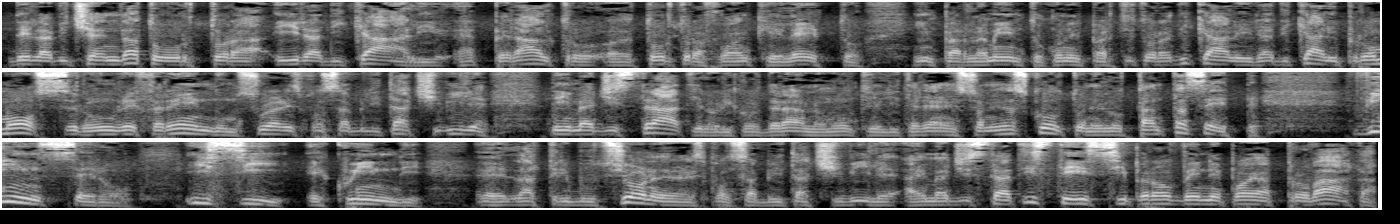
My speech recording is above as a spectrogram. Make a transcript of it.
della vicenda Tortora i radicali, eh, peraltro eh, Tortora fu anche eletto in Parlamento con il Partito Radicale, i radicali promossero un referendum sulla responsabilità civile dei magistrati, lo ricorderanno molti degli italiani che sono in ascolto, nell'87 vinsero i sì e quindi eh, l'attribuzione della responsabilità civile ai magistrati stessi, però venne poi approvata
